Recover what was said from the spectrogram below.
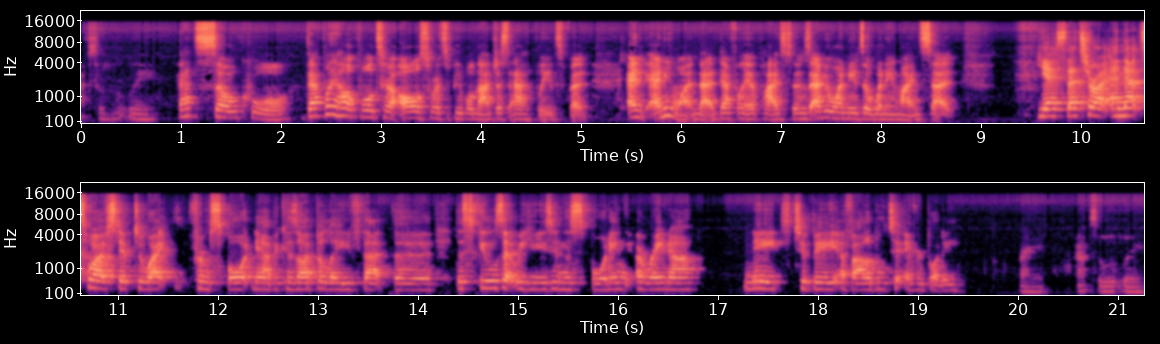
Absolutely. That's so cool. Definitely helpful to all sorts of people, not just athletes, but and anyone that definitely applies to things. Everyone needs a winning mindset. Yes, that's right. And that's why I've stepped away from sport now because I believe that the the skills that we use in the sporting arena needs to be available to everybody. Right. Absolutely.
